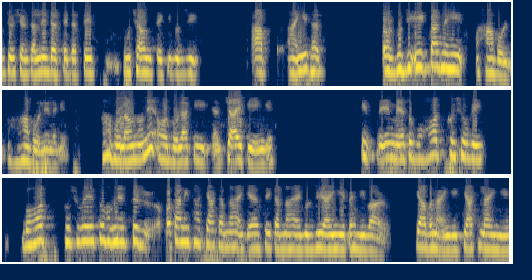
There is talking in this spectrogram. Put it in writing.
जो शंकर ने डरते डरते पूछा उनसे कि गुरुजी, आप आएँगे घर? और गुरुजी एक बार नहीं हाँ बोल हाँ बोलने लगे। हाँ बोला उन्होंने और बोला कि चाय पियेंगे। इतने मैं तो बहुत खुश हो गई। बहुत खुश हुए तो हमने फिर पता नहीं था क्या करना है, कैसे करना है। गुरु जी आएँगे पहली बार, क्या बनाएँगे, क्या खिलाएँगे।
